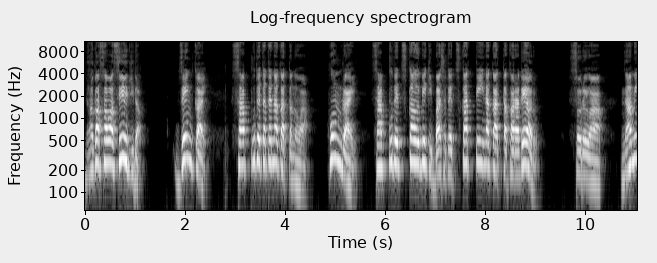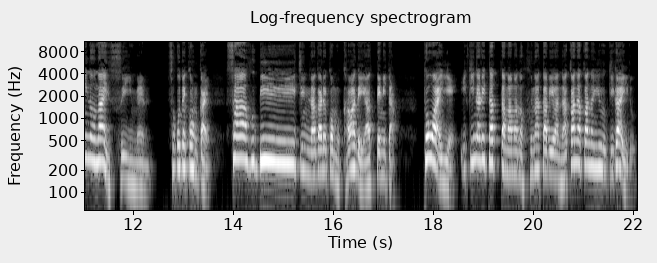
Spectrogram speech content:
長さは正義だ。前回、サップで立てなかったのは、本来、サップで使うべき場所で使っていなかったからである。それは、波のない水面。そこで今回、サーフビーチに流れ込む川でやってみた。とはいえ、いきなり立ったままの船旅はなかなかの勇気がいる。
